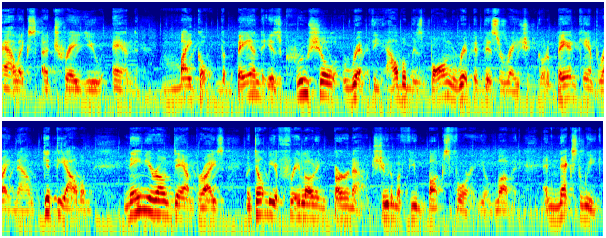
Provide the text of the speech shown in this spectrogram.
Alex, Atreyu, and Michael. The band is Crucial Rip. The album is Bong Rip Evisceration. Go to Bandcamp right now, get the album, name your own damn price, but don't be a freeloading burnout. Shoot them a few bucks for it. You'll love it. And next week,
